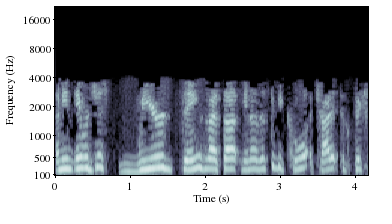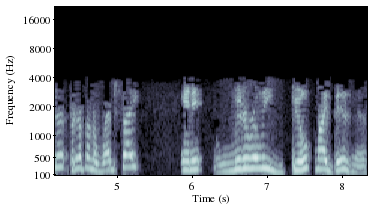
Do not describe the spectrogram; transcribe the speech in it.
I mean, they were just weird things that I thought, you know, this could be cool. I tried it, took a picture, put it up on the website, and it literally built my business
